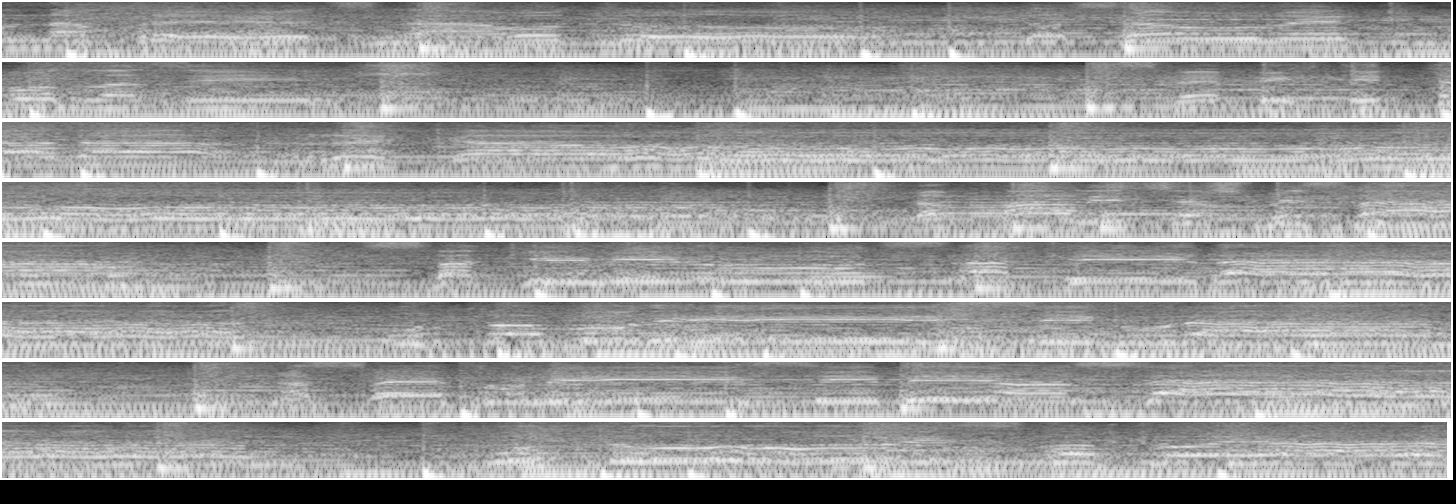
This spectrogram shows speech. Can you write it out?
unapred znao to Da zauvek odlaziš. Sve bih ti tada rekao ćeš mi znam Svaki minut, svaki dan U to budi siguran. Na svetu nisi bio sam Putuj spokojan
